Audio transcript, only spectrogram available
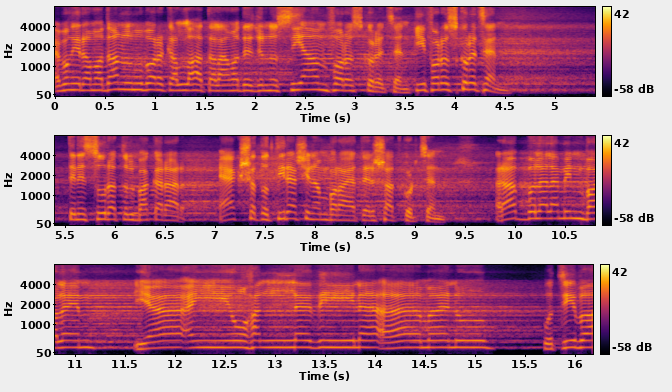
এবং এই রমাদান মুবারক আল্লাহ তালা আমাদের জন্য সিয়াম ফরজ করেছেন। কি ফরজ করেছেন? তিনি সুরাতুল বাকারার একশত তিরাশি নম্বর আয়াতের সাত করছেন। রাব্বুল আলামিন বলেন, ইয়া আইয়ুহাল্লাযীনা আমানু কুতিবা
